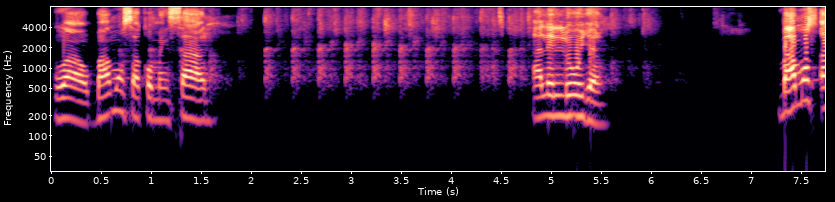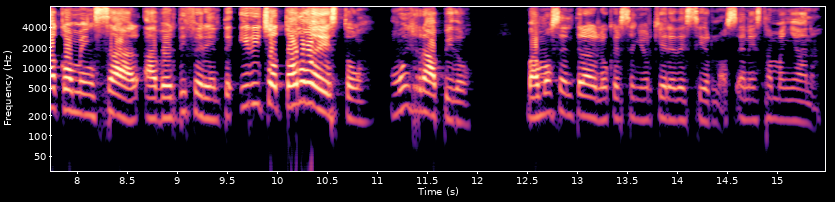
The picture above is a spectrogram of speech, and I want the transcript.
Wow, vamos a comenzar. Aleluya. Vamos a comenzar a ver diferente. Y dicho todo esto, muy rápido, vamos a entrar en lo que el Señor quiere decirnos en esta mañana.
